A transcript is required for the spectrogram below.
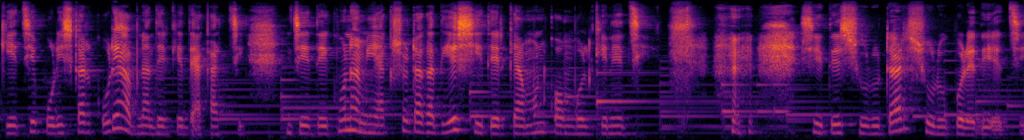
কেচে পরিষ্কার করে আপনাদেরকে দেখাচ্ছি যে, দেখুন আমি একশো টাকা দিয়ে শীতের কেমন কম্বল কিনেছি। শীতের শুরুটার শুরু করে দিয়েছি।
